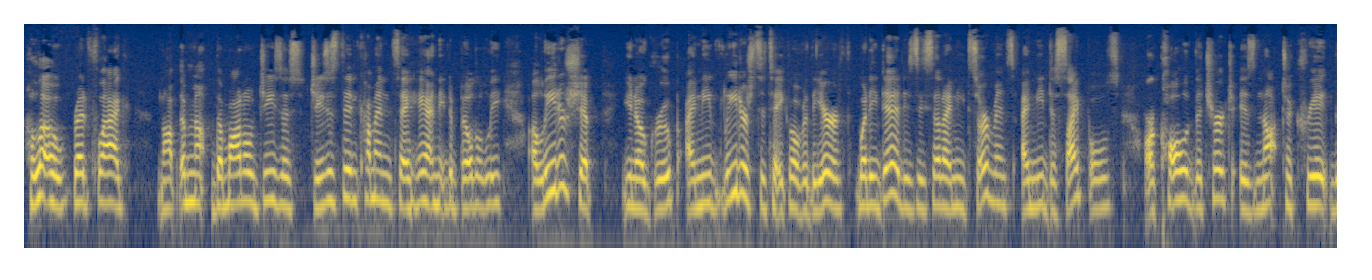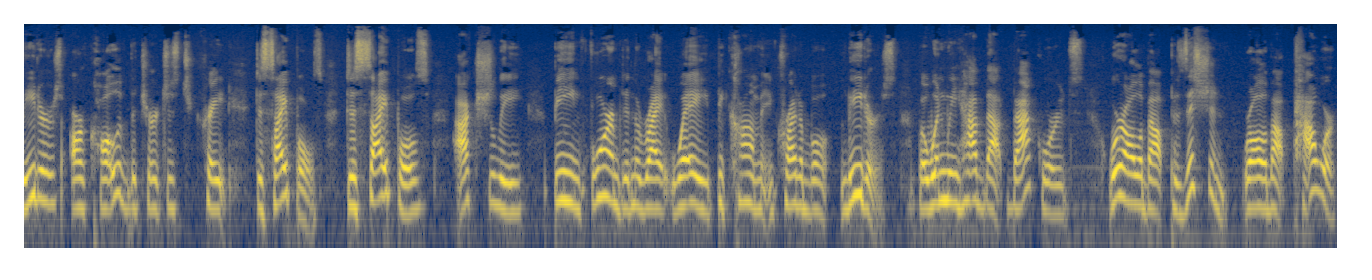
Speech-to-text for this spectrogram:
Hello, red flag, not the, the model of Jesus. Jesus didn't come in and say, hey, I need to build a, le- a leadership you know group. I need leaders to take over the earth. What he did is he said i need servants. I need disciples. Our call of the church is not to create leaders. Our call of the church is to create disciples. Disciples actually being formed in the right way become incredible leaders. But when we have that backwards we're all about position. We're all about power.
